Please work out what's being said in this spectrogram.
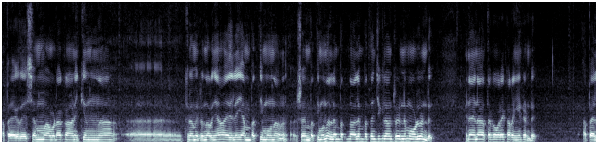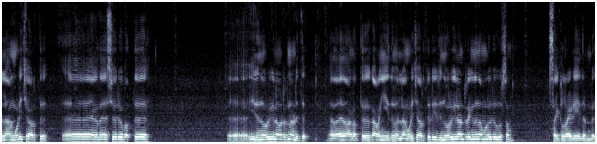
അപ്പോൾ ഏകദേശം അവിടെ കാണിക്കുന്ന കിലോമീറ്റർ എന്ന് പറഞ്ഞാൽ അതിൽ എൺപത്തി മൂന്നാണ് പക്ഷേ എൺപത്തി മൂന്നല്ല എൺപത്തിനാല് എൺപത്തഞ്ച് കിലോമീറ്ററിന്റെ മുകളിലുണ്ട്. പിന്നെ അതിനകത്തൊക്കെ കുറേ കറങ്ങിയിട്ടുണ്ട്. അപ്പോൾ എല്ലാം കൂടി ചേർത്ത് ഏകദേശം ഒരു പത്ത് ഇരുന്നൂറ് കിലോമീറ്ററിനടുത്ത്. അതായത് അകത്ത് കറങ്ങിയതും എല്ലാം കൂടി ചേർത്ത് ഒരു ഇരുന്നൂറ് കിലോമീറ്ററെങ്കിലും നമ്മളൊരു ദിവസം സൈക്കിൾ റൈഡ് ചെയ്തിട്ടുണ്ട്.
